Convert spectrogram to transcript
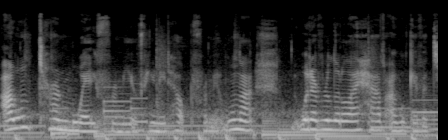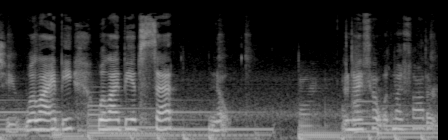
I won't turn away from you if you need help from me. I will not whatever little I have, I will give it to you. Will I be will I be upset? No. And I felt with my father.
